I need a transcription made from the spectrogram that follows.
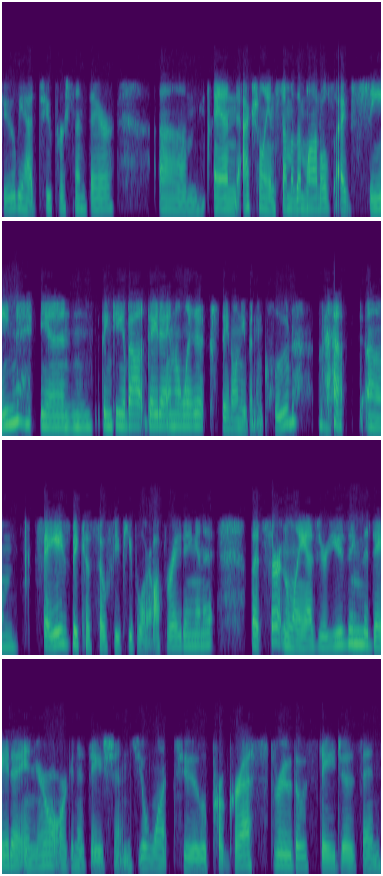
too. We had 2% there. Um, and actually, in some of the models I've seen in thinking about data analytics, they don't even include that um, phase because so few people are operating in it. But certainly, as you're using the data in your organizations, you'll want to progress through those stages and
